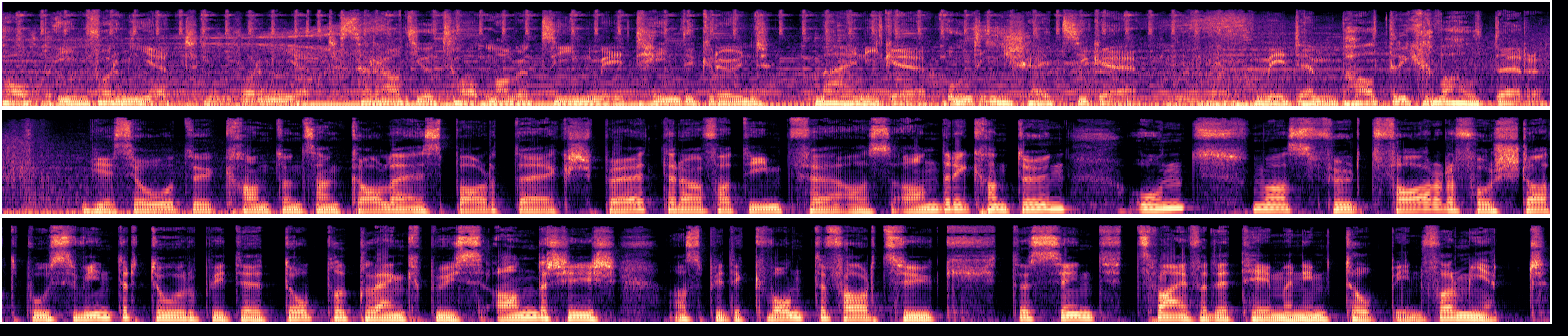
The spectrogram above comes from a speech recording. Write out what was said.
Top informiert. Das Radio Top Magazin mit Hintergrund, Meinungen und Einschätzungen mit dem Patrick Walter. Wieso der Kanton St. Gallen ein paar Tage später anfängt impfen als andere Kantone und was für die Fahrer von Stadtbus Winterthur bei den Doppelgelenkbus anders ist als bei den gewohnten Fahrzeugen, das sind zwei von den Themen im Top informiert.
